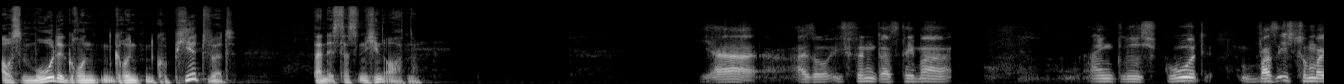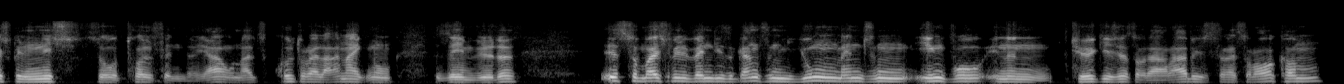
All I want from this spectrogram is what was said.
aus Modegründen Gründen kopiert wird, dann ist das nicht in Ordnung. Ja, also ich finde das Thema eigentlich gut. Was ich zum Beispiel nicht so toll finde, ja, und als kulturelle Aneignung sehen würde, ist zum Beispiel, wenn diese ganzen jungen Menschen irgendwo in ein türkisches oder arabisches Restaurant kommen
